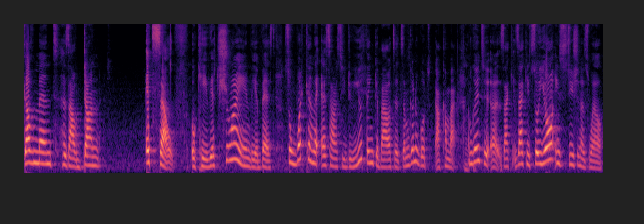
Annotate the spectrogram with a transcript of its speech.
Government has outdone itself. Okay, they're trying their best. So what can the SRC do? You think about it. I'm going to go. To, I'll come back. I'm going to uh, Zaki. Zaki. So your institution as well.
